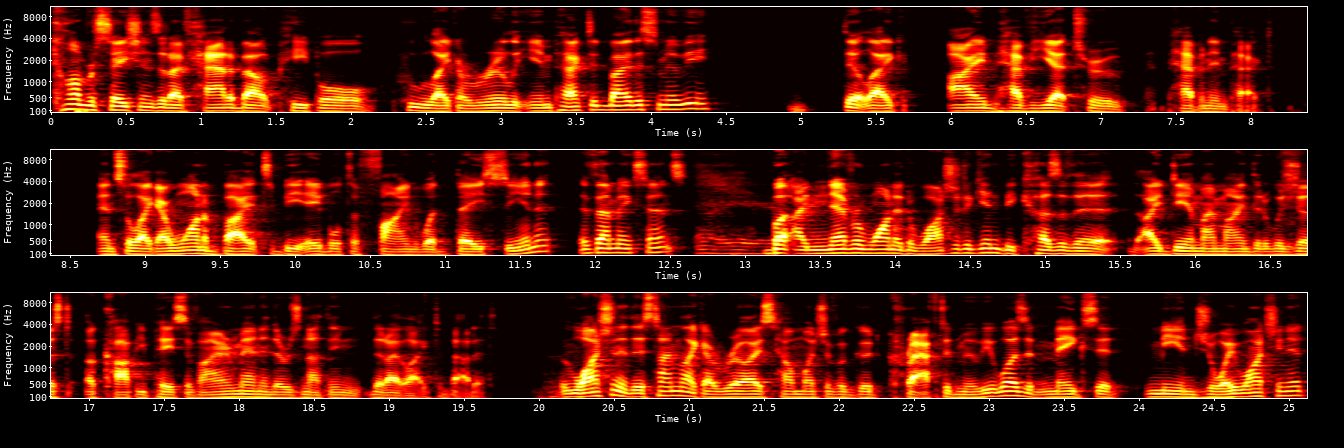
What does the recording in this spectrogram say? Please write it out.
conversations that I've had about people who like are really impacted by this movie that like I have yet to have an impact. And so like I want to buy it to be able to find what they see in it, if that makes sense. Oh, but I never wanted to watch it again because of the idea in my mind that it was just a copy paste of Iron Man and there was nothing that I liked about it. Watching it this time, like I realized how much of a good crafted movie it was. It makes it me enjoy watching it.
